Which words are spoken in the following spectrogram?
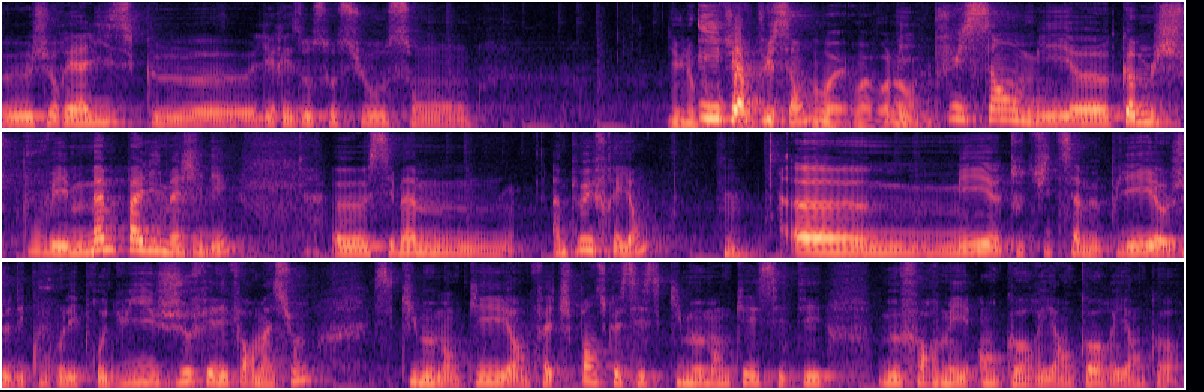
Euh, je réalise que euh, les réseaux sociaux sont Hyper opportunité. puissant. Ouais, ouais, voilà. mais ouais. puissant, mais comme je pouvais même pas l'imaginer. C'est même un peu effrayant. Hmm. Euh, mais tout de suite, ça me plaît. Je découvre les produits, je fais des formations. Ce qui me manquait, en fait, je pense que c'est ce qui me manquait, c'était me former encore et encore et encore.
